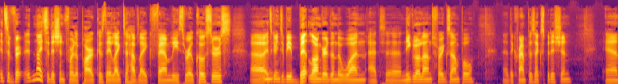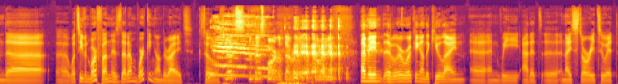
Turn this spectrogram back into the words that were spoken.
it's a, ver- a nice addition for the park because they like to have like family thrill coasters. Uh, It's Mhm. going to be a bit longer than the one at uh, Nigloland, for example, uh, the Krampus expedition. And uh, uh, what's even more fun is that I'm working on the ride. So That's the best part of that ride already. I mean, uh, we're working on the queue line, uh, and we added uh, a nice story to it.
